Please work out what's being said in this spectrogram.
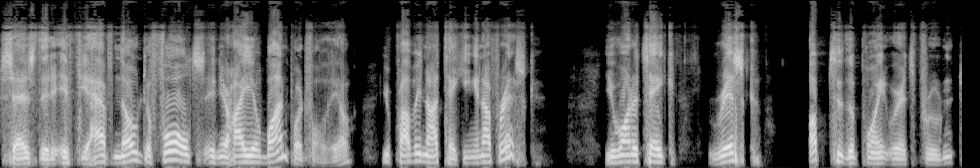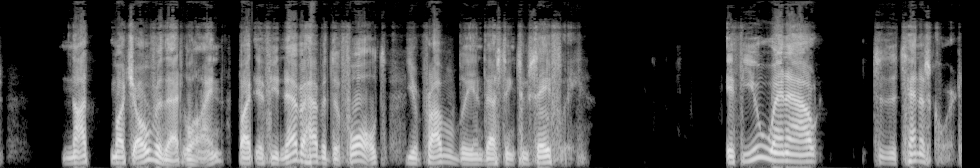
says that if you have no defaults in your high yield bond portfolio, you're probably not taking enough risk. You want to take risk up to the point where it's prudent, not much over that line. But if you never have a default, you're probably investing too safely. If you went out to the tennis court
